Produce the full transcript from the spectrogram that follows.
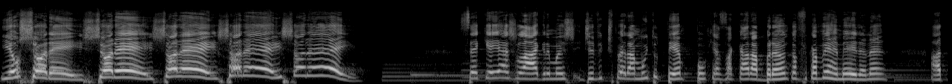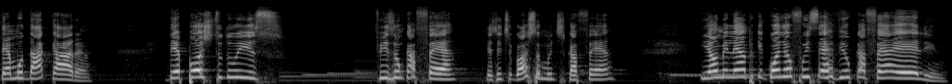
E eu chorei, chorei, chorei, chorei, chorei. Sequei as lágrimas tive que esperar muito tempo, porque essa cara branca fica vermelha, né? Até mudar a cara. Depois de tudo isso, fiz um café, que a gente gosta muito de café. E eu me lembro que quando eu fui servir o café a ele,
